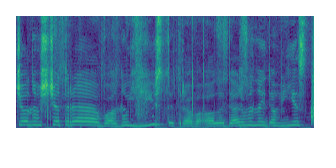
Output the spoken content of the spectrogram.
що нам ще треба? Ну, їсти треба, але де ж ми знайдемо їсти?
